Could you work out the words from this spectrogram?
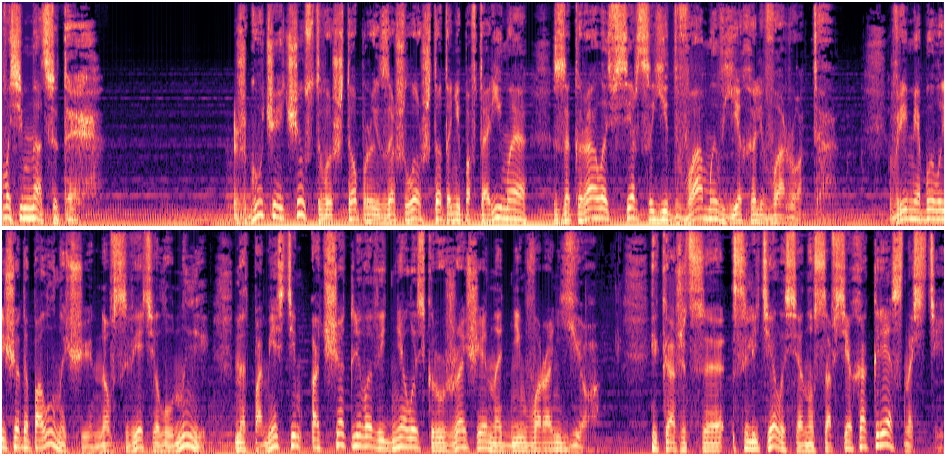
18 Жгучее чувство, что произошло что-то неповторимое, закралось в сердце, едва мы въехали в ворота. Время было еще до полуночи, но в свете луны над поместьем отчетливо виднелось кружащее над ним воронье. И, кажется, слетелось оно со всех окрестностей.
